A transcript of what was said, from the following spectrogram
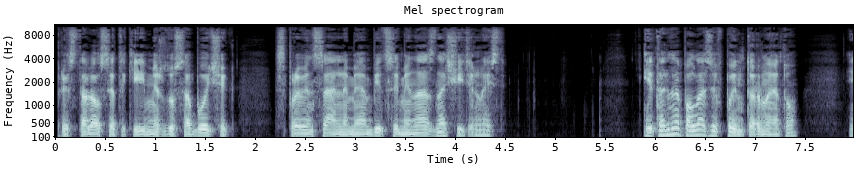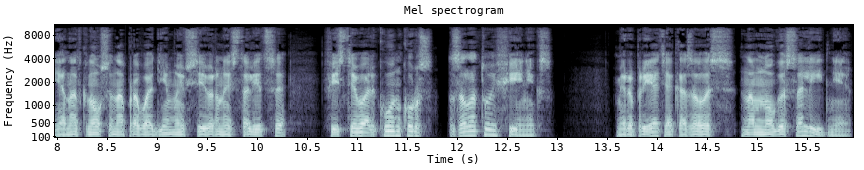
Представлялся таки между собойчик с провинциальными амбициями на значительность. И тогда, полазив по интернету, я наткнулся на проводимый в северной столице фестиваль-конкурс «Золотой феникс». Мероприятие оказалось намного солиднее.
